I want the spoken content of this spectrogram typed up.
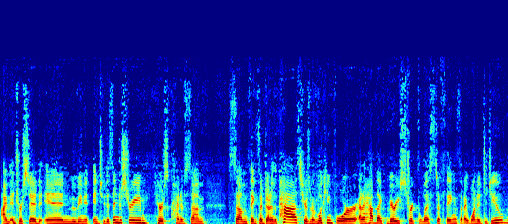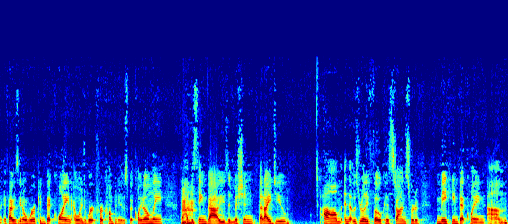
I'm interested in moving into this industry. Here's kind of some some things I've done in the past. Here's what I'm looking for." And I had like very strict list of things that I wanted to do. If I was going to work in Bitcoin, I wanted to work for a company that was Bitcoin only, that had the same values and mission that I do um, and that was really focused on sort of making Bitcoin um,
